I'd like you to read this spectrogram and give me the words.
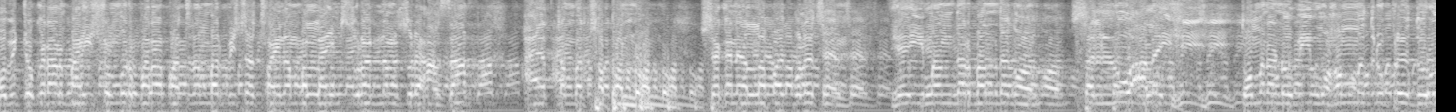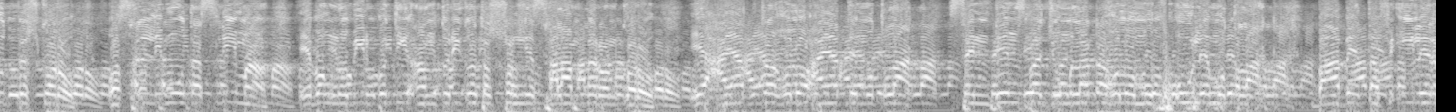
পবিত্র কোরআন 22 নম্বর পারা 5 নম্বর পৃষ্ঠা 6 নম্বর লাইন, সূরার নাম সূরা আহজাব, আয়াত নম্বর 56 সেখানে আল্লাহ পাক বলেছেন, হে ঈমানদার বান্দাগণ, সাল্লু আলাইহি, তোমরা নবী মুহাম্মদের উপরে দরুদ পেশ করো ওয়া সাল্লিমু তাসলিমা, এবং নবীর প্রতি আন্তরিকতার সঙ্গে সালাম প্রেরণ করো। এই আয়াতটা হলো আয়াতে মুতলাক, সেন্টেন্স বা জুমলাটা হলো মফউলে মুতলাক, বাবে তাফঈলের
